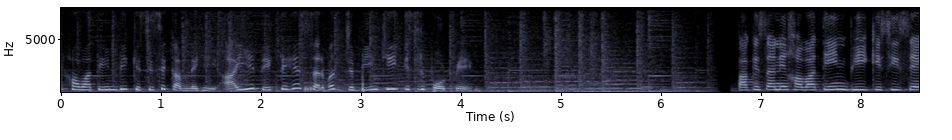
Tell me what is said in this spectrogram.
खातन भी किसी से कम नहीं। आइए देखते हैं सरवत जबीन की इस रिपोर्ट में। पाकिस्तानी खातन भी किसी से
